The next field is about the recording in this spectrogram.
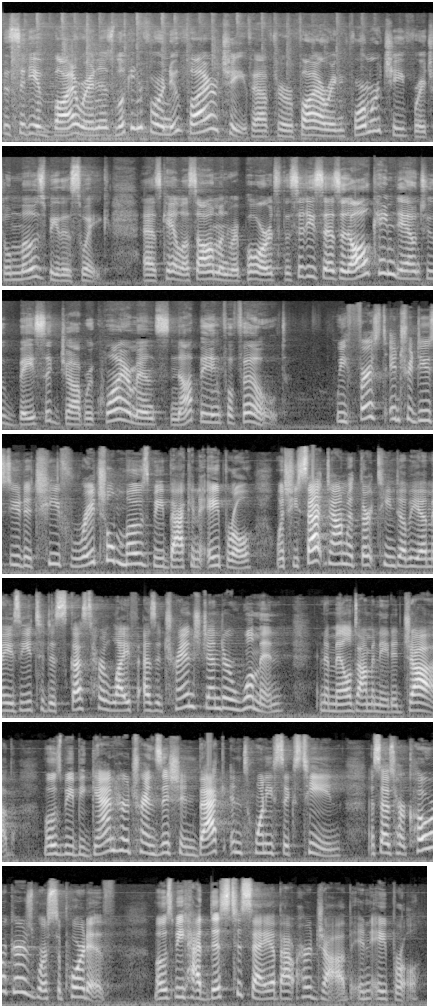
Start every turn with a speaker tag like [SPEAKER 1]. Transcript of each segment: [SPEAKER 1] The city of Byron is looking for a new fire chief after firing former chief Rachel Mosby this week. As Kayla Solomon reports, the city says it all came down to basic job requirements not being fulfilled.
[SPEAKER 2] We first introduced you to Chief Rachel Mosby back in April when she sat down with 13 WMAZ to discuss her life as a transgender woman in a male-dominated job. Mosby began her transition back in 2016 and says her coworkers were supportive. Mosby had this to say about her job in April.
